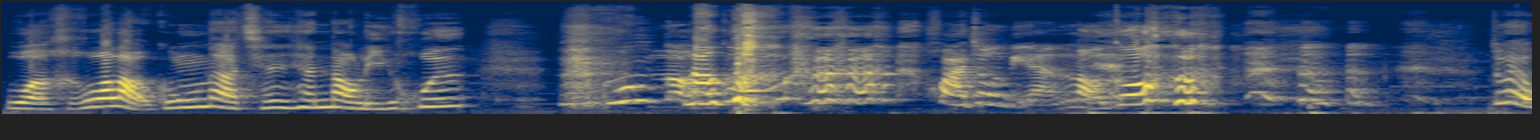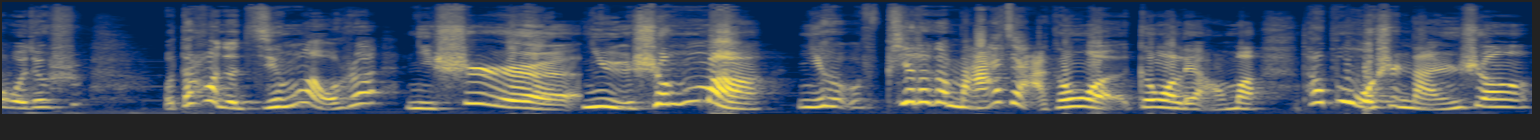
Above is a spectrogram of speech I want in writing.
我和我老公呢前几天闹离婚。老公，划 重点，老公。对，我就说，我当时我就惊了，我说你是女生吗？你披了个马甲跟我跟我聊吗？他说不，我是男生，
